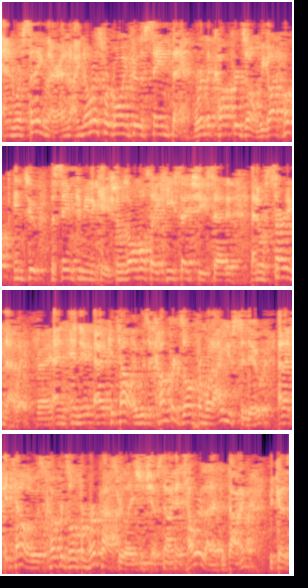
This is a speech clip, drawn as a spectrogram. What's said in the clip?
and we're sitting there, and I notice we're going through the same thing. We're in the comfort zone. We got hooked into the same communication. It was almost like he said, she said, and it was starting that way. Right. And and it, I could tell it was a comfort zone from what I used to do, and I could tell it was a comfort zone from her past relationships. Now I didn't tell her that at the time because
